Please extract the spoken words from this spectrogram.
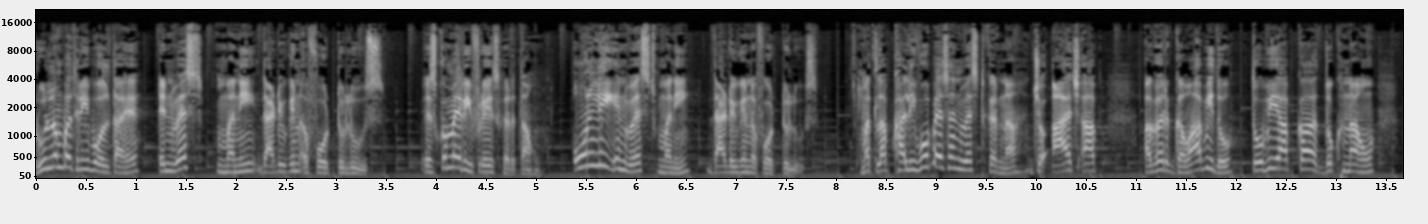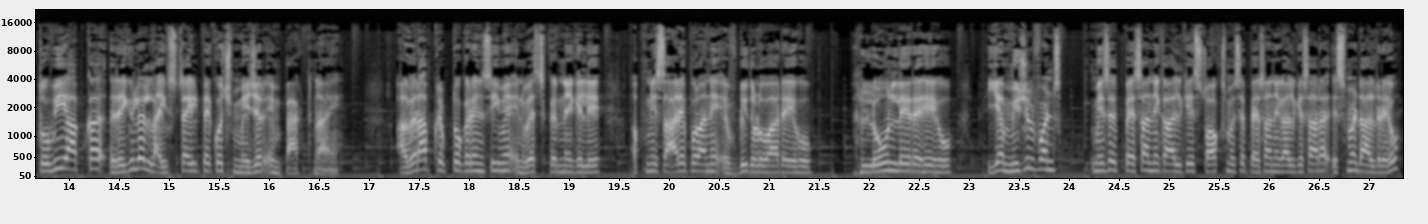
रूल नंबर थ्री बोलता है invest money that you can afford to lose इसको मैं रिफ्रेज करता हूँ। Only invest money that you can afford to lose मतलब खाली वो पैसा इन्वेस्ट करना जो आज आप अगर गवा भी दो तो भी आपका दुख ना हो तो भी आपका रेगुलर लाइफस्टाइल पे कुछ मेजर इम्पैक्ट ना आए। अगर आप क्रिप्टो करेंसी में इन्वेस्ट करने के लिए अपने सारे पुराने एफ़ तोड़वा रहे हो लोन ले रहे हो, या म्यूचुअल फंड्स में से पैसा निकाल के स्टॉक्स में से पैसा निकाल के सारा इसमें डाल रहे हो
